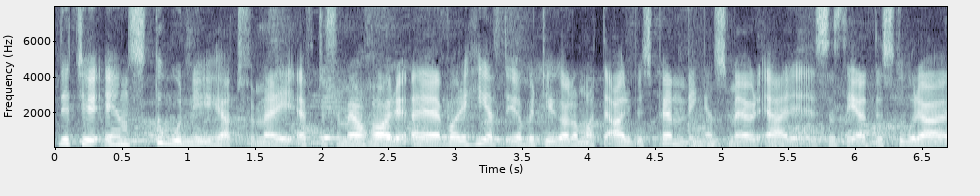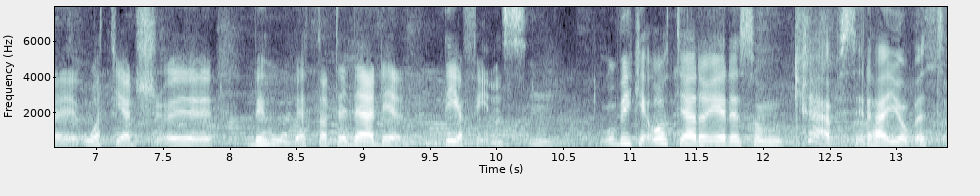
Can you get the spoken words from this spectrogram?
Det är en stor nyhet för mig eftersom jag har varit helt övertygad om att det är arbetspendlingen som är, är så att säga, det stora åtgärdsbehovet, att det är där det, det finns. Mm. Och vilka åtgärder är det som krävs i det här jobbet?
